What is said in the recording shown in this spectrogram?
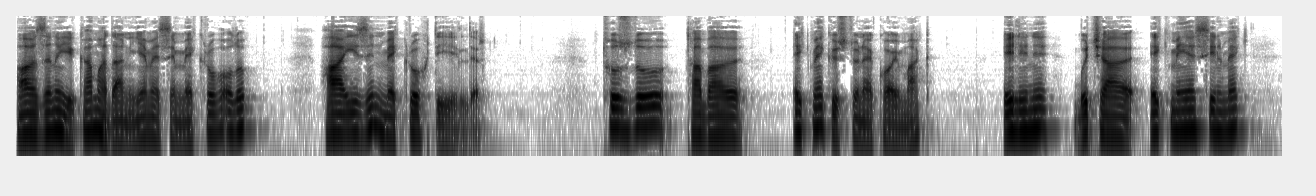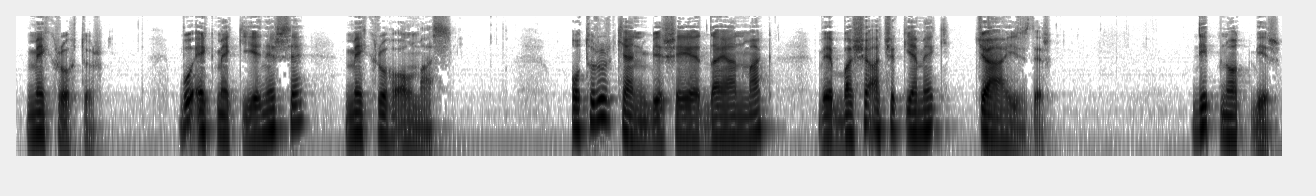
ağzını yıkamadan yemesi mekruh olup haizin mekruh değildir. Tuzluğu tabağı ekmek üstüne koymak, elini bıçağı ekmeğe silmek mekruhtur. Bu ekmek yenirse mekruh olmaz. Otururken bir şeye dayanmak ve başı açık yemek caizdir. Dipnot 1.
